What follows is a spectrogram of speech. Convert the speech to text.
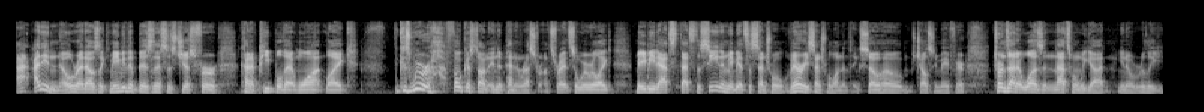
I, I didn't know right? I was like maybe the business is just for kind of people that want like because we were focused on independent restaurants right? So we were like maybe that's that's the scene and maybe that's a central very central London thing. Soho Chelsea Mayfair. Turns out it wasn't and that's when we got you know really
